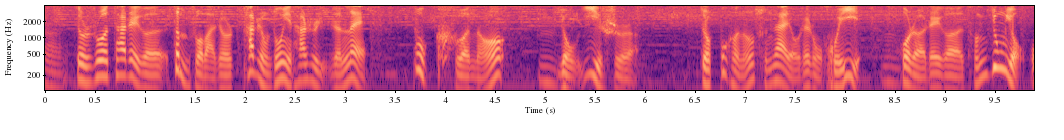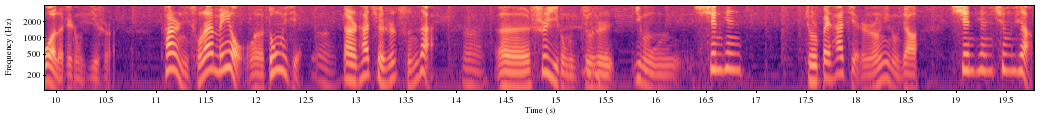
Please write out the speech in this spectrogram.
嗯就是说它这个这么说吧，就是它这种东西它是人类不可能嗯有意识，就不可能存在有这种回忆嗯或者这个曾拥有过的这种意识，它是你从来没有过的东西，嗯但是它确实存在。嗯呃，是一种就是一种先天，就是被他解释成一种叫先天倾向，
